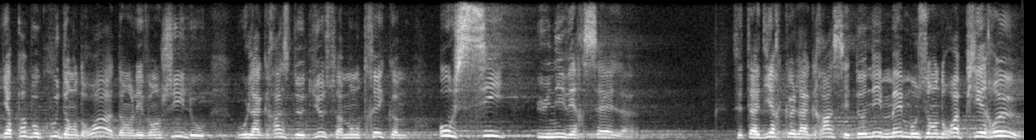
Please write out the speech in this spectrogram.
Il n'y a pas beaucoup d'endroits dans l'Évangile où, la grâce de Dieu soit montrée comme aussi universelle. C'est-à-dire que la grâce est donnée même aux endroits pierreux.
